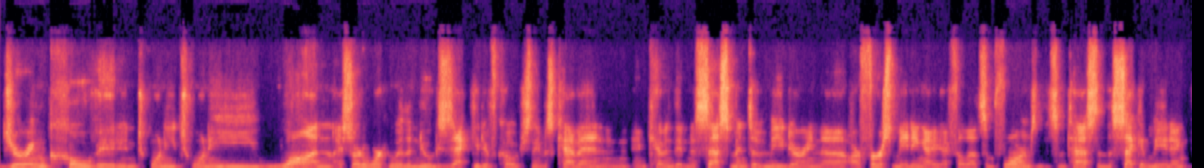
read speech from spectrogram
during COVID in 2021, I started working with a new executive coach. His name is Kevin, and Kevin did an assessment of me during the, our first meeting. I, I filled out some forms and did some tests. In the second meeting,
